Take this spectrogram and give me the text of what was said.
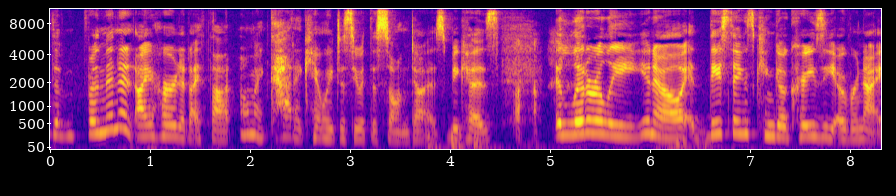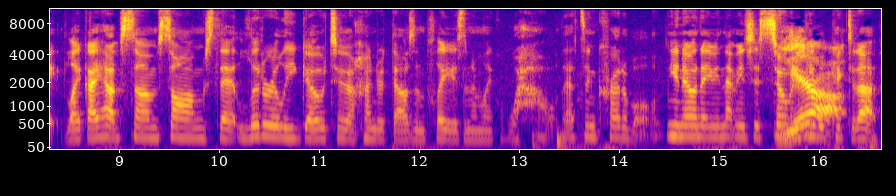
the for the minute I heard it, I thought, "Oh my god, I can't wait to see what this song does." Because it literally, you know, these things can go crazy overnight. Like I have some songs that literally go to a hundred thousand plays, and I'm like, "Wow, that's incredible." You know what I mean? That means just so many yeah. people picked it up.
